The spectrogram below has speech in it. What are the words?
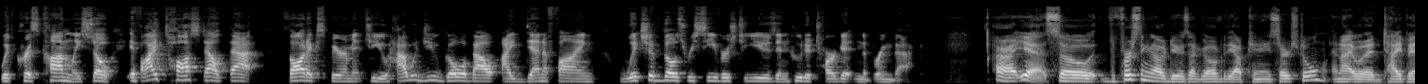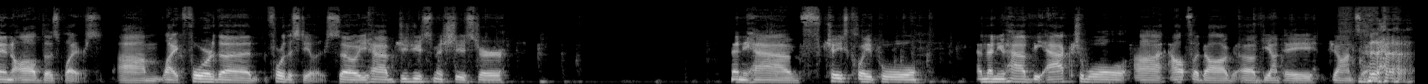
with Chris Conley. So if I tossed out that thought experiment to you, how would you go about identifying which of those receivers to use and who to target in the bring back. All right, yeah. So the first thing I would do is I'd go over to the opportunity search tool and I would type in all of those players, um, like for the for the Steelers. So you have Juju Smith Schuster, then you have Chase Claypool, and then you have the actual uh, alpha dog of Diontae Johnson. uh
